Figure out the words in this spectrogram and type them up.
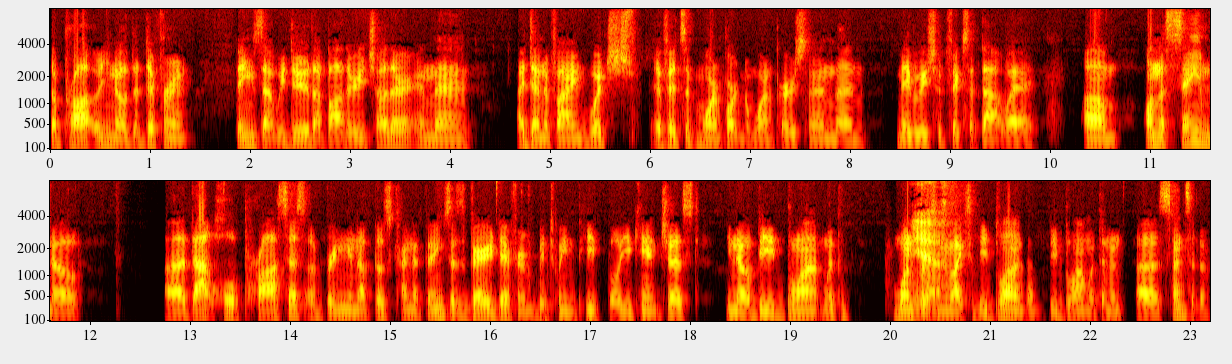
the pro, you know, the different things that we do that bother each other, and then identifying which, if it's more important to one person, then maybe we should fix it that way. Um, on the same note, uh, that whole process of bringing up those kind of things is very different between people. You can't just, you know, be blunt with one yeah. person who likes to be blunt, then be blunt with a uh, sensitive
